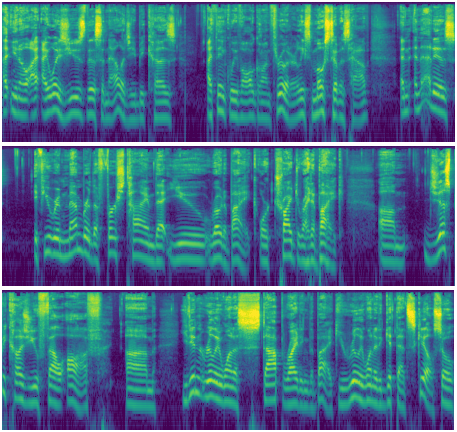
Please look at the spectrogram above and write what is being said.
I, you know, I, I always use this analogy because I think we've all gone through it, or at least most of us have, and and that is if you remember the first time that you rode a bike or tried to ride a bike, um, just because you fell off, um, you didn't really want to stop riding the bike. You really wanted to get that skill. So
